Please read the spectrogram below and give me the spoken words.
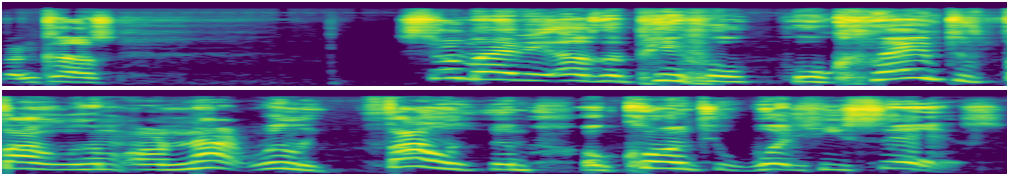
Because so many of the people who claim to follow him are not really following him according to what he says.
